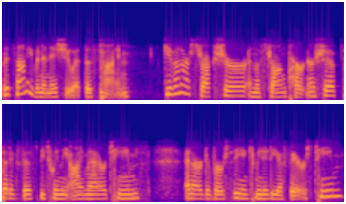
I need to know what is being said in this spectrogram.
but it's not even an issue at this time. Given our structure and the strong partnership that exists between the iMatter teams and our diversity and community affairs team,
